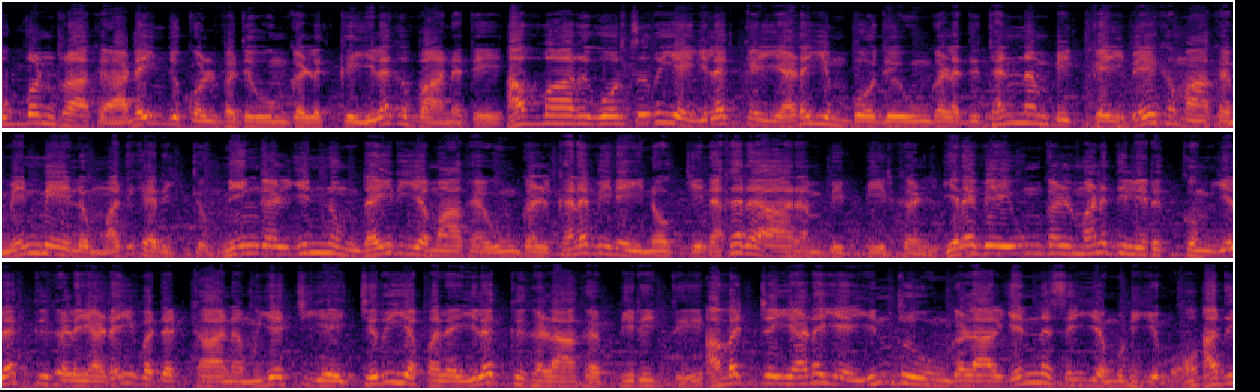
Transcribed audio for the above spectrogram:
ஒவ்வொன்றாக அடைந்து கொள்வது உங்களுக்கு இலகுவானதே. அவ்வாறு ஒரு சிறிய இலக்கை அடையும் போது உங்களது தன்னம்பிக்கை வேகமாக மென்மேலும் அதிகரிக்கும். நீங்கள் இன்னும் தைரியமாக உங்கள் கனவினை நோக்கி நகர ஆரம்பிப்பீர்கள். எனவே உங்கள் மனதில் இருக்கும் இலக்குகளை அடைவதற்கான முயற்சியை சிறிய பல இலக்குகளாக பிரித்து அவற்றை அடைய இன்று உங்களால் என்ன செய்ய முடியுமோ அது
